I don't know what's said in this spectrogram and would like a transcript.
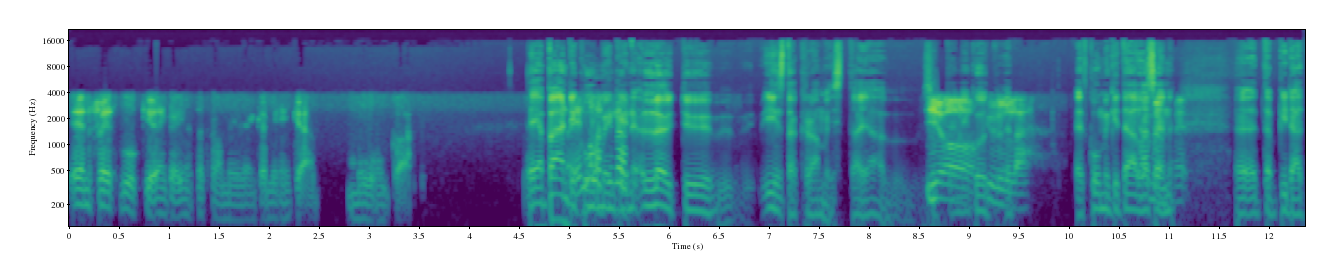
En Facebookiin, enkä Instagramiin, enkä mihinkään muuhunkaan. Teidän bändi kumminkin minä... löytyy Instagramista. Ja Joo, niin kuin, kyllä. Että et kumminkin tällaisen, me, me... että pidät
